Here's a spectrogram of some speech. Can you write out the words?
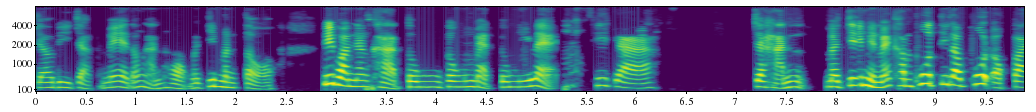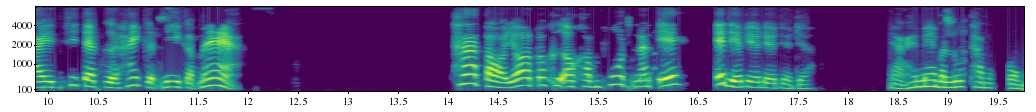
จะเอาดีจากแม่ต้องหันหอกมาจิ้มมันต่อ พี่พรยังขาดตรงตรงแมตช์ตรงนี้แหละ ที่จะจะหันมาจิ้มเห็นไหมคำพูดที่เราพูดออกไปที่จะเกิดให้เกิดดีกับแม่ ถ้าต่อยอดก็คือเอาคำพูดนั้น เอ๊ะเอ๊ะเดี๋ยวเดี๋ยวเดี๋ยวเดี๋ยวเดี๋ยวอยากให้แม่บรรลุธรรมก่อน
